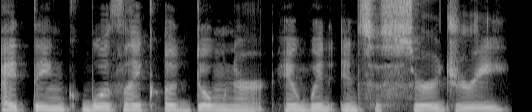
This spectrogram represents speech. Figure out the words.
I think was like a donor and went into surgery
